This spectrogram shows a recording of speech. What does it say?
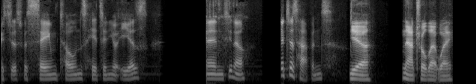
it's just the same tones hitting your ears, and you know, it just happens. Yeah, natural that way.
